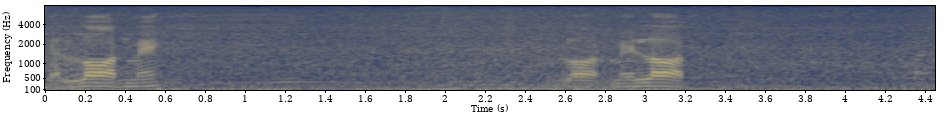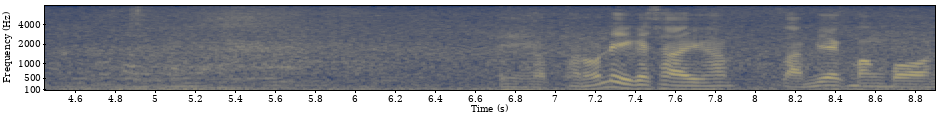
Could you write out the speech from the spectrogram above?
จะรอดไหมรอดไม่รอด นี่ ครับถนนเอกชัยครับสามแยกบางบอน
